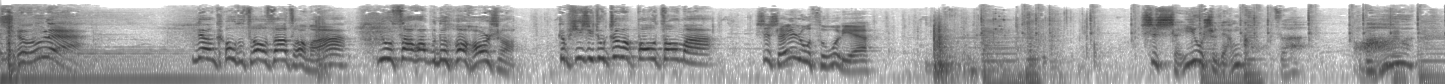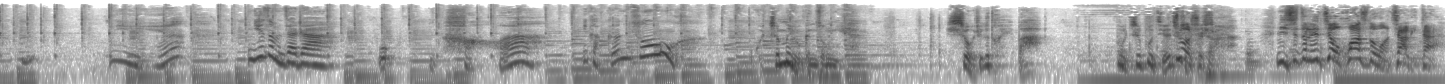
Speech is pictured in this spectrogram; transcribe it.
行了，两口子吵啥吵嘛？有啥话不能好好说？这脾气就这么暴躁吗？是谁如此无礼？是谁又是两口子？啊？你，你怎么在这儿？我，好啊，你敢跟踪我？我真没有跟踪你，是我这个腿吧，不知不觉这是啥呀？你现在连叫花子都往家里带，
